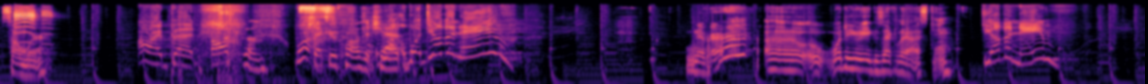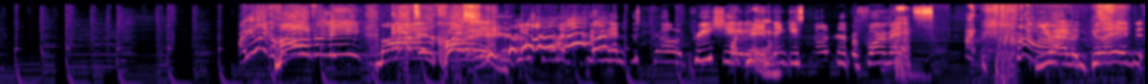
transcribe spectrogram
somewhere. All right, bet. Awesome. What? Check your closet, Chad. What, what? Do you have a name? Nivera? Uh, what are you exactly asking? Do you have a name? Are you like hiding from me? Mom, Answer the question. Thank you so much for coming on the show. Appreciate it. Thank you so much for the performance. I- You have a good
